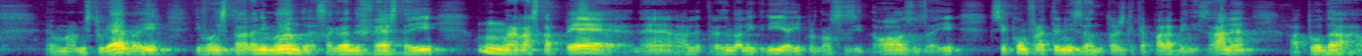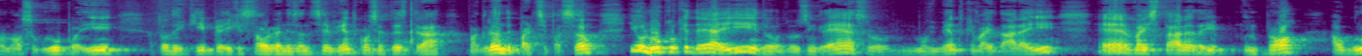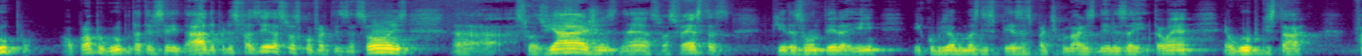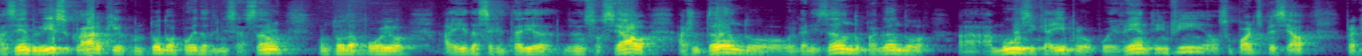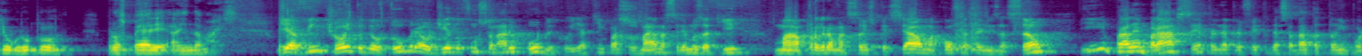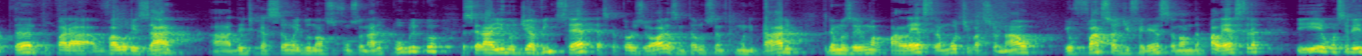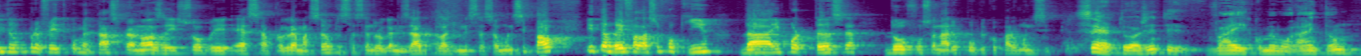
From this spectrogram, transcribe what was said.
É uma mistureba aí, e vão estar animando essa grande festa aí, um arrastapé, né, trazendo alegria aí para os nossos idosos aí, se confraternizando. Então a gente quer parabenizar, né, a todo o nosso grupo aí, a toda a equipe aí que está organizando esse evento, com certeza terá uma grande participação e o lucro que der aí do, dos ingressos, do movimento que vai dar aí, é, vai estar aí em pró ao grupo, ao próprio grupo da terceira idade, para eles fazerem as suas confraternizações, as suas viagens, né, as suas festas que eles vão ter aí e cobrir algumas despesas particulares deles aí. Então é, é o grupo que está fazendo isso, claro que com todo o apoio da administração, com todo o apoio aí da Secretaria do Social, ajudando, organizando, pagando a, a música aí para o evento, enfim, é um suporte especial para que o grupo prospere ainda mais. Dia 28 de outubro é o dia do funcionário público e aqui em Passos Maia nós teremos aqui uma programação especial, uma confraternização e para lembrar sempre, né, prefeito, dessa data tão importante, para valorizar a dedicação aí do nosso funcionário público. Será aí no dia 27, às 14 horas, então no Centro Comunitário. Teremos aí uma palestra motivacional. Eu faço a diferença, é o nome da palestra. E eu gostaria então que o prefeito comentasse para nós aí sobre essa programação que está sendo organizada pela administração municipal e também falasse um pouquinho da importância do funcionário público para o município. Certo, a gente vai comemorar então,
